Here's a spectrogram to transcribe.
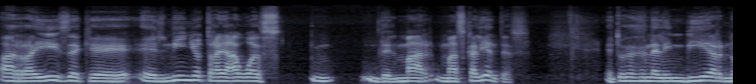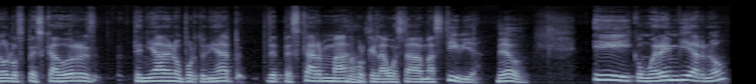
a raíz de que el niño trae aguas mm, del mar más calientes. Entonces en el invierno los pescadores tenían oportunidad de pescar más, Más. porque el agua estaba más tibia. Vos. Y como era invierno,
